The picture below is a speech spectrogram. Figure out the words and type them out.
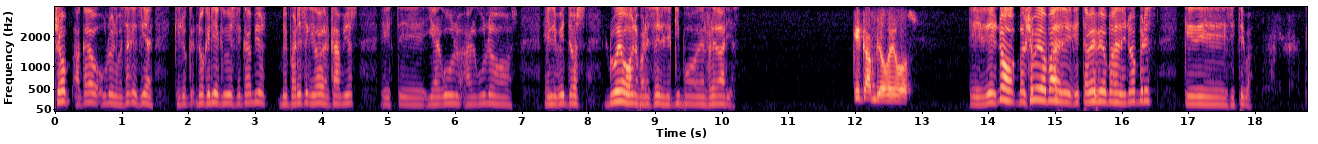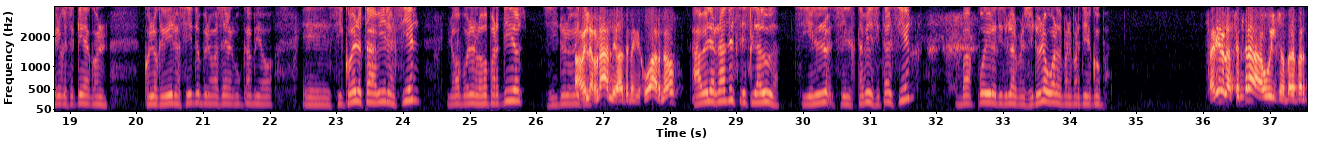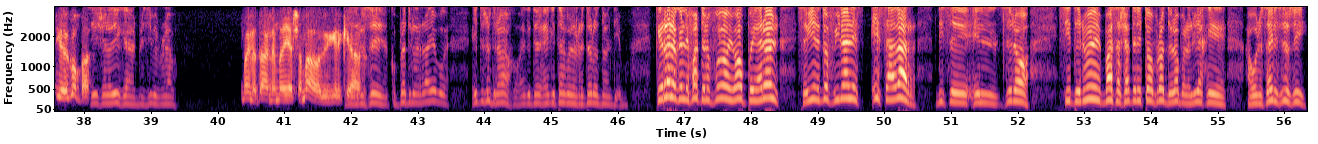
yo, acá uno de los mensajes decía que no, quería que hubiese cambios. Me parece que va a haber cambios este, y algún- algunos elementos nuevos van a aparecer en el equipo de Alfredo Arias. ¿Qué cambio ve vos? Eh, de- no, yo veo más de, esta vez veo más de nombres que de sistema. Creo que se queda con, con lo que viene haciendo, pero va a hacer algún cambio. Eh, si Coelho estaba bien al 100, lo va a poner los dos partidos. Si no lo Abel Hernández va a tener que jugar, ¿no? Abel Hernández es la duda. Si él, si él también si está al 100, va, puede ir a titular, pero si no lo guarda para el partido de Copa. Salieron las entradas, Wilson, para el partido de Copa. Sí, yo lo dije al principio del programa. Bueno, no me había llamado, ¿qué querés que No, haga? no sé, comprate una radio porque esto es un trabajo, hay que, tener- hay que estar con el retorno todo el tiempo. Qué raro que el nefasto no fue hoy, vamos Peñarol, se vienen dos finales, es a dar, dice el 079, más allá tenés todo pronto, ¿no? Para el viaje a Buenos Aires, eso sí.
